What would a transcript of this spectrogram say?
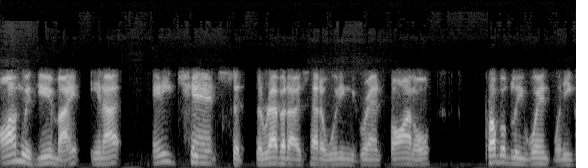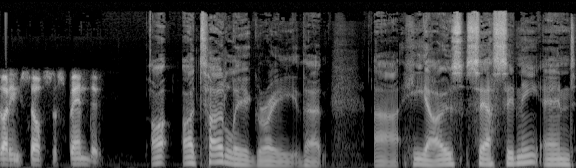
I'm with you, mate. You know, any chance that the Rabbitohs had of winning the grand final probably went when he got himself suspended. I, I totally agree that uh, he owes South Sydney, and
